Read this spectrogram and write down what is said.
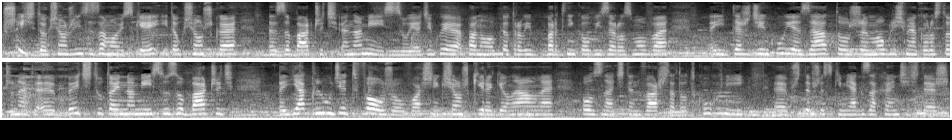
przyjść do Książnicy Zamojskiej i tą książkę zobaczyć na miejscu. Ja dziękuję panu Piotrowi Bartnikowi za rozmowę i też dziękuję za to, że mogliśmy jako Roztoczonet e, być tutaj na miejscu, zobaczyć jak ludzie tworzą właśnie książki regionalne, poznać ten warsztat od kuchni, e, przede wszystkim jak zachęcić też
